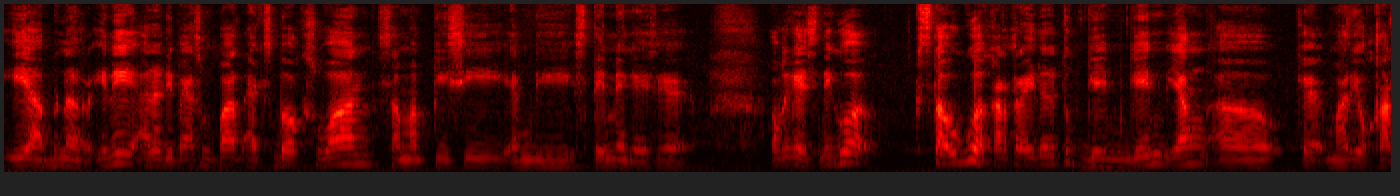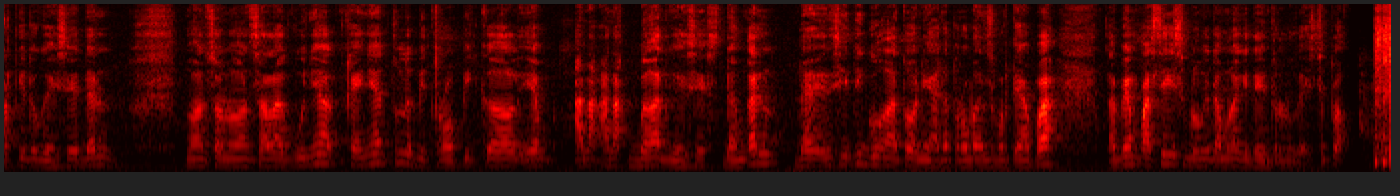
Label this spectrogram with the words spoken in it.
iya bener. Ini ada di PS4, Xbox One sama PC yang di Steam ya guys ya. Oke guys ini gue setahu gue Kart Rider itu game-game yang uh, kayak Mario Kart gitu guys ya. Dan nuansa-nuansa lagunya kayaknya tuh lebih tropical ya anak-anak banget guys ya. Sedangkan dari NCT gue nggak tahu nih ada perubahan seperti apa. Tapi yang pasti sebelum kita mulai kita intro dulu guys. Ceplok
